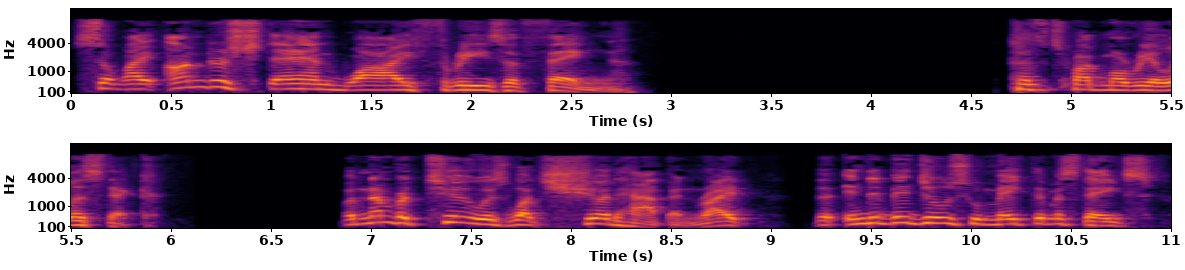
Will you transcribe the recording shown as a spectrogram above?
So I understand why three's a thing because it's probably more realistic. But number two is what should happen, right? The individuals who make the mistakes,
